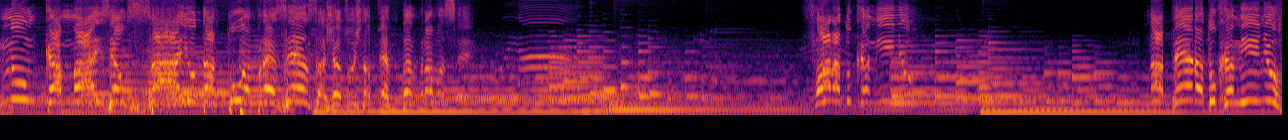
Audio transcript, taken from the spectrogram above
Nunca mais eu saio da tua presença. Jesus está perguntando para você. Fora do caminho, na beira do caminho,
